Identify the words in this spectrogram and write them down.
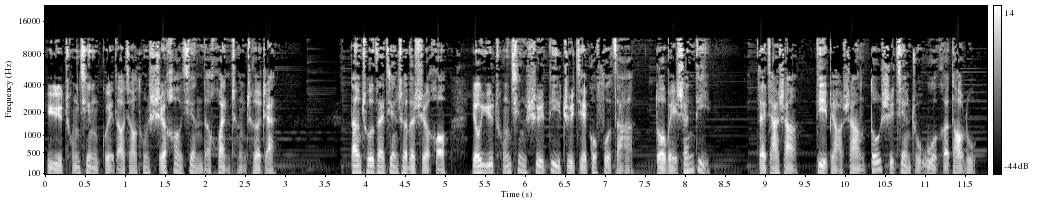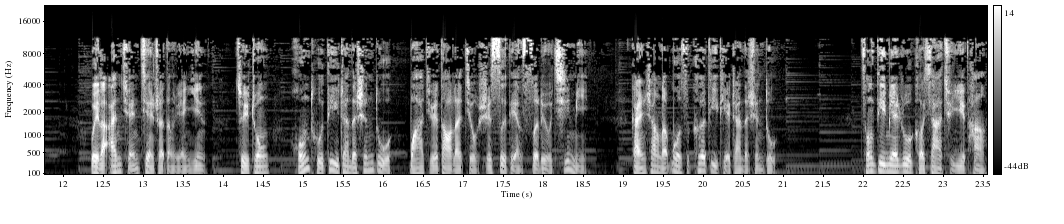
与重庆轨道交通十号线的换乘车站。当初在建设的时候，由于重庆市地质结构复杂，多为山地，再加上地表上都是建筑物和道路，为了安全建设等原因，最终红土地站的深度挖掘到了九十四点四六七米，赶上了莫斯科地铁站的深度。从地面入口下去一趟，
